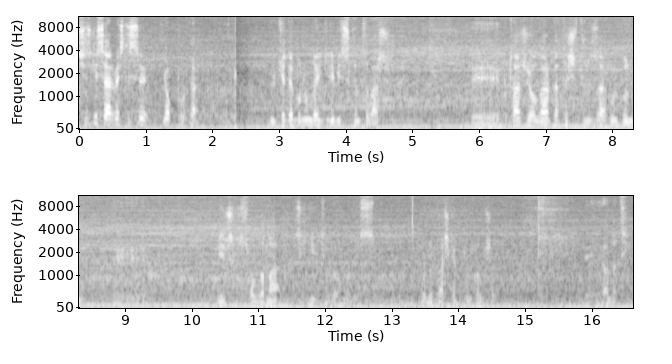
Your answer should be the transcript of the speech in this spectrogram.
Çizgi serbestisi yok burada. Ülkede bununla ilgili bir sıkıntı var. Ee, bu tarz yollarda taşıtınıza uygun e, bir sollama zihniyetinde olmalıyız. Bunu başka bir gün konuşalım. Ee, anlatayım.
